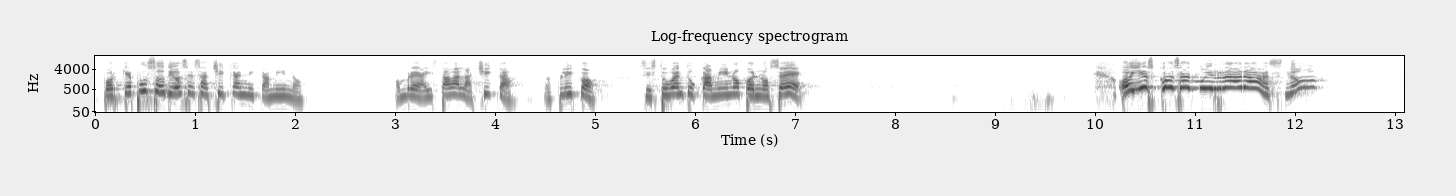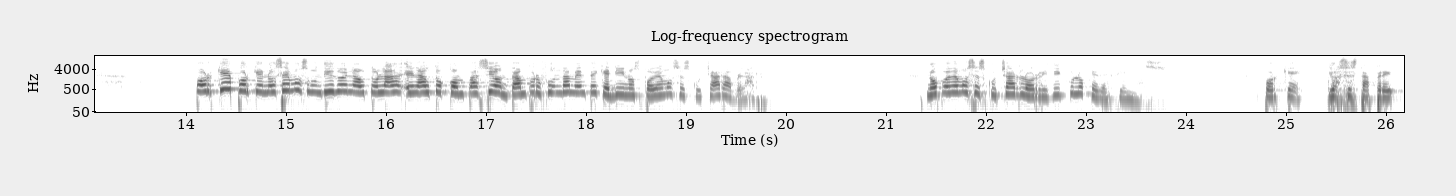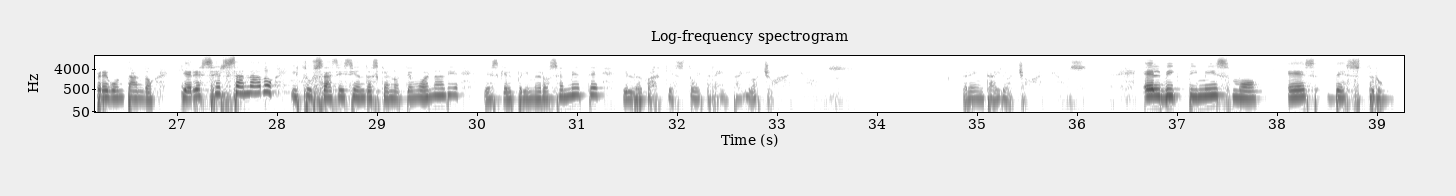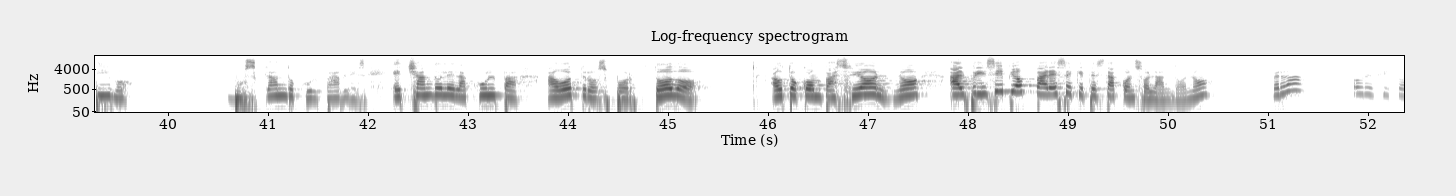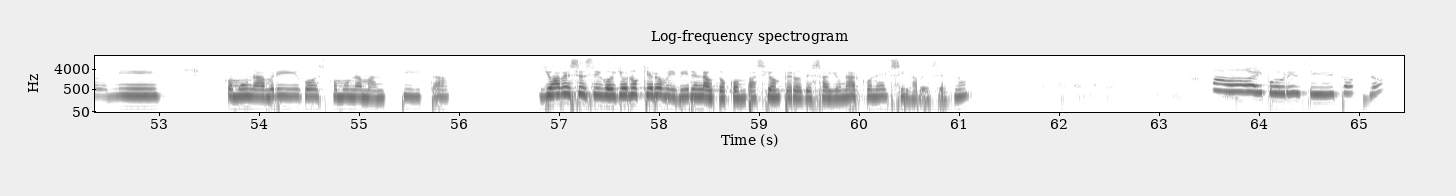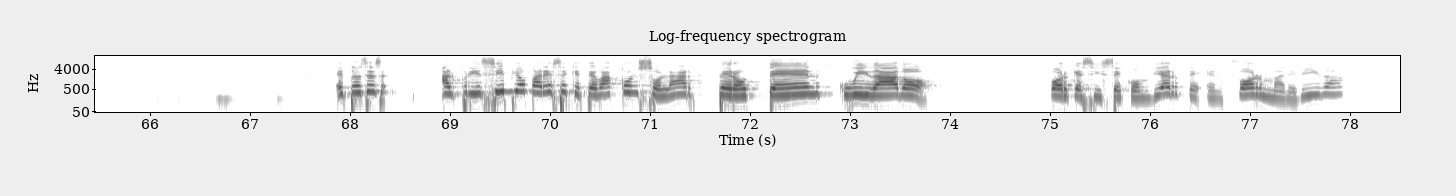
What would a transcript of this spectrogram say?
¿Por qué puso Dios esa chica en mi camino? Hombre, ahí estaba la chica, ¿me explico? Si estuvo en tu camino, pues no sé. Oyes cosas muy raras, ¿no? ¿Por qué? Porque nos hemos hundido en, auto, en autocompasión tan profundamente que ni nos podemos escuchar hablar. No podemos escuchar lo ridículo que decimos. ¿Por qué? Dios está preguntando, ¿quieres ser sanado? Y tú estás diciendo, es que no tengo a nadie. Y es que el primero se mete y luego aquí estoy 38 años. 38 años. El victimismo es destructivo buscando culpables, echándole la culpa a otros por todo. Autocompasión, ¿no? Al principio parece que te está consolando, ¿no? ¿Verdad? Pobrecito de mí, es como un abrigo, es como una mantita. Yo a veces digo, yo no quiero vivir en la autocompasión, pero desayunar con él sí, a veces, ¿no? Ay, ¿no? Entonces, al principio parece que te va a consolar, pero ten cuidado, porque si se convierte en forma de vida,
